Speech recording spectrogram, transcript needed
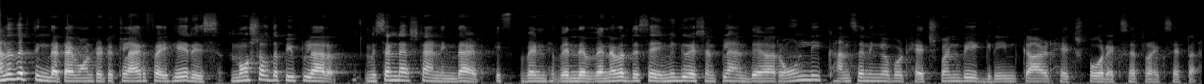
another thing that i wanted to clarify here is most of the people are misunderstanding that if when when they whenever they say immigration plan they are only concerning about h1b green card h4 etc etc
